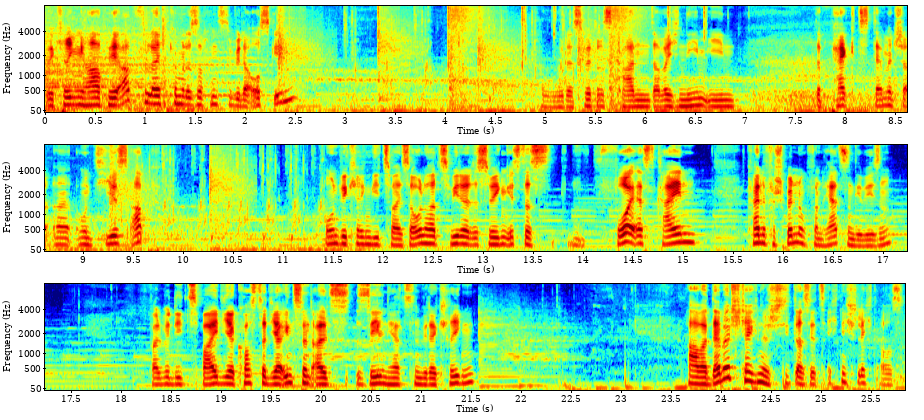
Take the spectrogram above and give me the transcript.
Wir kriegen HP ab. Vielleicht können wir das auch instant wieder ausgeben. Oh, das wird riskant, aber ich nehme ihn. The Pact Damage. Äh, und hier ab. Und wir kriegen die zwei Soul Hearts wieder. Deswegen ist das vorerst kein, keine Verschwendung von Herzen gewesen. Weil wir die zwei, die er kostet, ja instant als Seelenherzen wieder kriegen. Aber damage-technisch sieht das jetzt echt nicht schlecht aus.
